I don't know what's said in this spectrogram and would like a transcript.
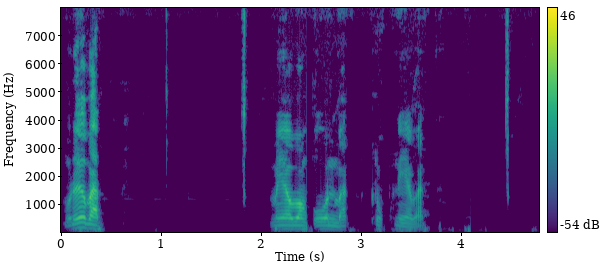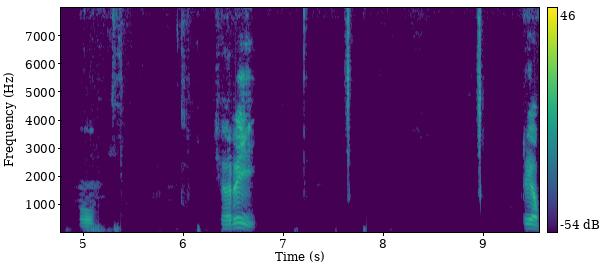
โมเดอร์บัตรไม่เอาวางโอนบัตรคลุกเนี่ยบัตรโอ้เชอรี่ เปรี้ยว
